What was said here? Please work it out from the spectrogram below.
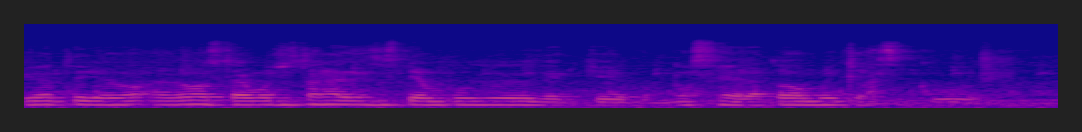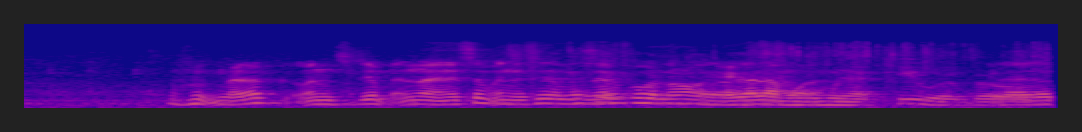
Fíjate, yo, a mí me gustaba mucho estar en esos tiempos, de que, no sé, era todo muy clásico. No era- en, ese, en ese, En ese tiempo no, era la algo moda. muy aquí, güey, pero Era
